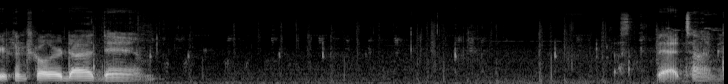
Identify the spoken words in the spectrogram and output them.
Your controller died? Damn. That's bad timing.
